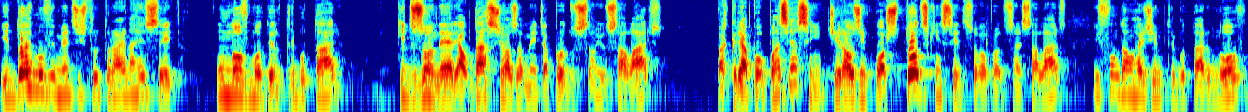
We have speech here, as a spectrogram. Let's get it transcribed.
e dois movimentos estruturais na Receita. Um novo modelo tributário, que desonere audaciosamente a produção e os salários, para criar poupança é assim, tirar os impostos todos que incidem sobre a produção e salários e fundar um regime tributário novo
